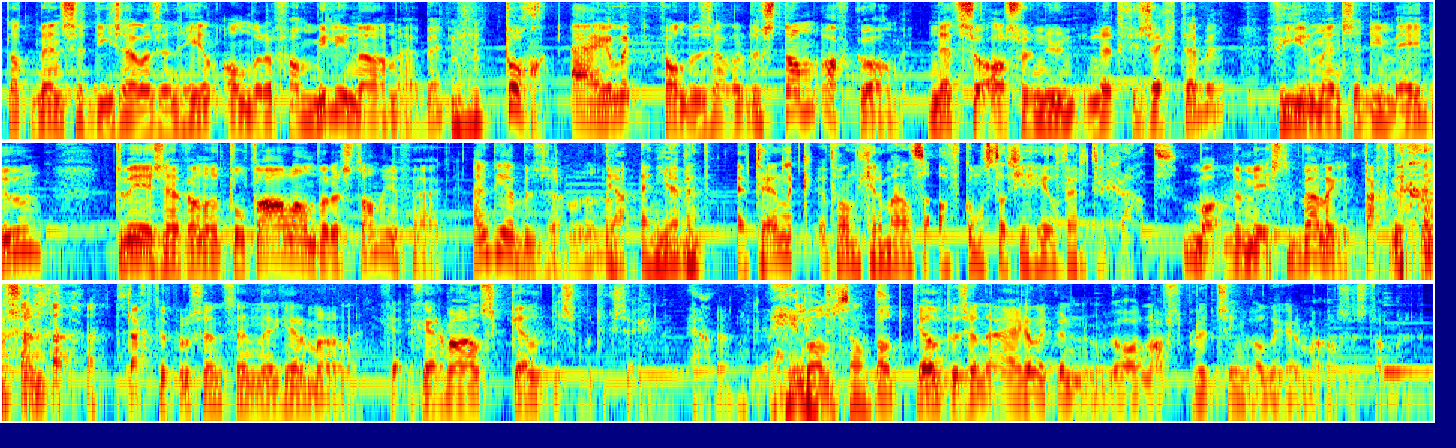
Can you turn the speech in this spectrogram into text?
dat mensen die zelfs een heel andere familienaam hebben, toch eigenlijk van dezelfde stam afkomen. Net zoals we nu net gezegd hebben, vier mensen die meedoen, twee zijn van een totaal andere stam in feite. En die hebben hetzelfde. Ja, en jij bent uiteindelijk van Germaanse afkomst als je heel ver teruggaat. Maar de meeste Belgen, 80% 80% zijn eh, Germanen. Ge- Germaans-Keltisch moet ik zeggen. Ja, heel Want- interessant. Want Kelten zijn eigenlijk een, ja, een afsplitsing van de Germaanse stammen.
